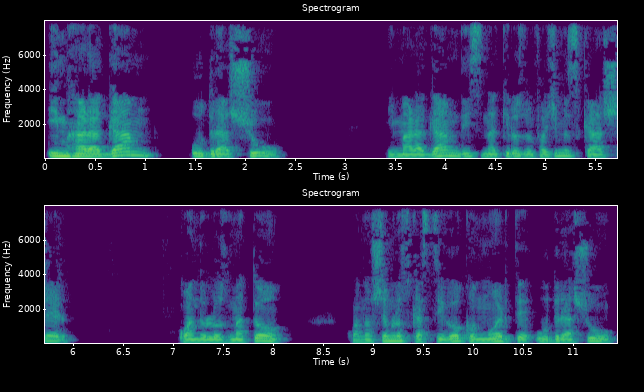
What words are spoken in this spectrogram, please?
Imharagam Udrashu. Imharagam, dicen aquí los Mefashim es Kasher. Cuando los mató, cuando Hashem los castigó con muerte, Udrashu,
